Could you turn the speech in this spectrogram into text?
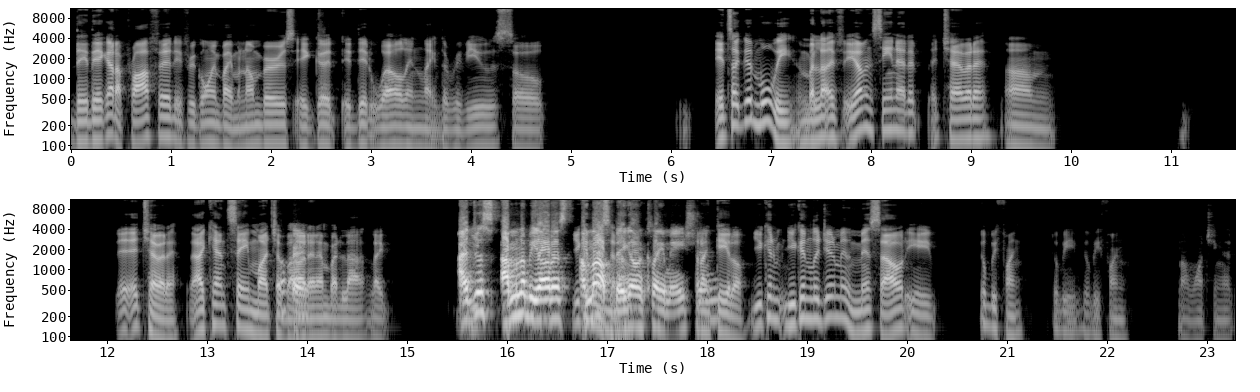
they they got a profit if you're going by numbers. It good it did well in like the reviews, so it's a good movie. But if you haven't seen it, it it's chévere. Um, it's chévere. I can't say much about Okay. it, en verdad. Like I You- just, I'm gonna be honest. you I'm not big out. on claymation. tranquilo. You can you can legitimately miss out. y You'll be fine. You'll be you'll be fine. Not watching it.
